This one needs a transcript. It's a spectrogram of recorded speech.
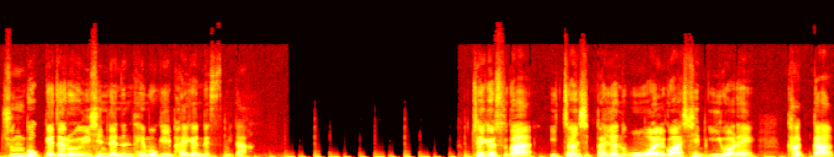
중복 게재로 의심되는 대목이 발견됐습니다. 최 교수가 2018년 5월과 12월에 각각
